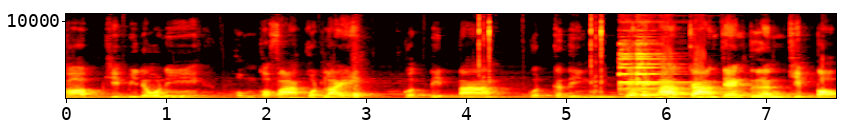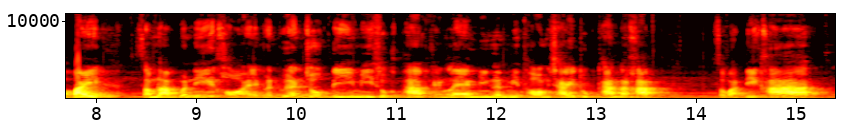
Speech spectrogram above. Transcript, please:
ชอบคลิปวิดีโอนี้ ผมก็ฝากกดไลค์ กดติดตาม กดกระดิ่ง เพื่อไม่พลาดการแจ้งเตือนคลิปต่อไปสำหรับวันนี้ขอให้เพื่อนๆ โชคดี มีสุขภาพแข็งแรง มีเงินมีทองใช้ทุกท่านนะครับ สวัสดีครับ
